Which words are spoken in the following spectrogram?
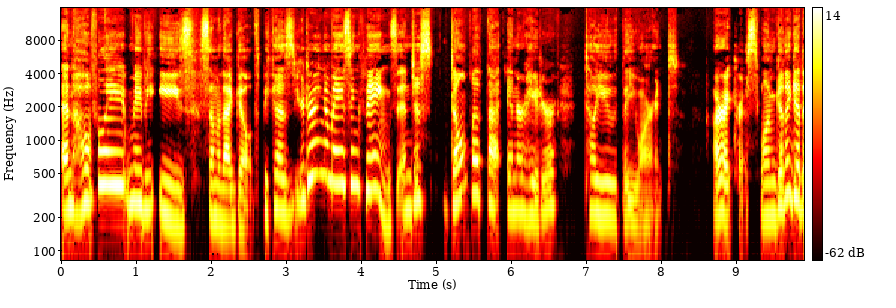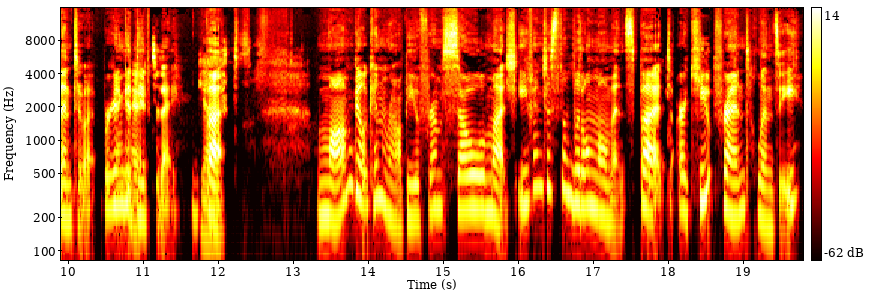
and hopefully maybe ease some of that guilt because you're doing amazing things and just don't let that inner hater tell you that you aren't. All right, Chris. Well, I'm going to get into it. We're going to get deep today. Yes. Mom guilt can rob you from so much, even just the little moments. But our cute friend, Lindsay,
